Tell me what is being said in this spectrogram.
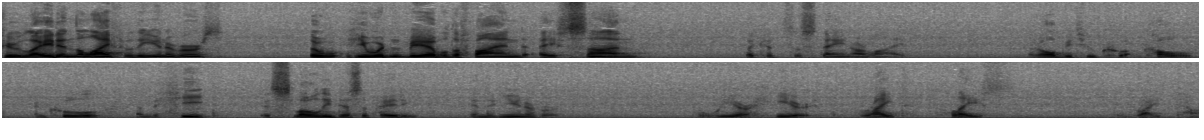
Too late in the life of the universe, the, he wouldn't be able to find a sun that could sustain our life. It'd all be too co- cold and cool, and the heat is slowly dissipating in the universe. But we are here at the right place at the right time.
